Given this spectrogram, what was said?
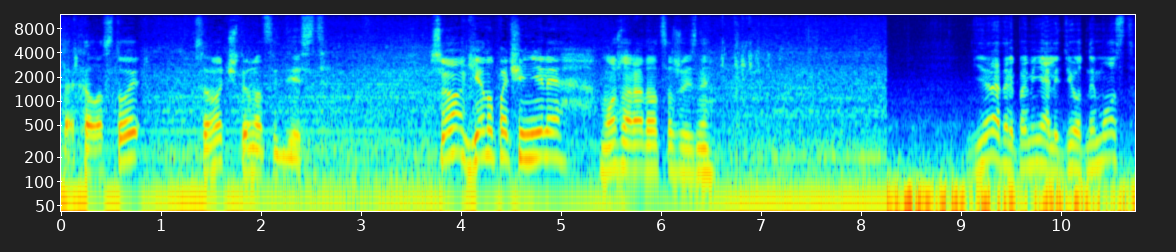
Так, холостой, равно 14.10. Все, Гену починили, можно радоваться жизни. В генераторе поменяли диодный мост.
